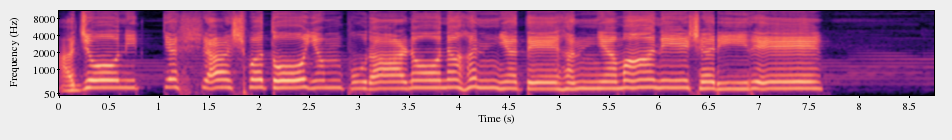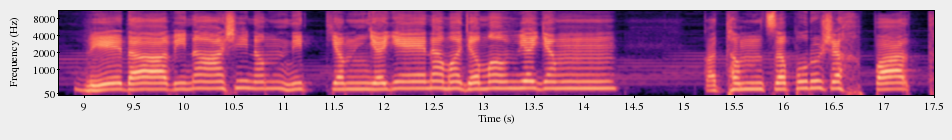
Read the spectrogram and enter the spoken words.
अजो नित्यः शाश्वतोऽयं पुराणो न हन्यते हन्यमाने शरीरे। वेदाविनाशिनं नित्यं ययेनमजमव्ययम् कथं स पुरुषः पार्थ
